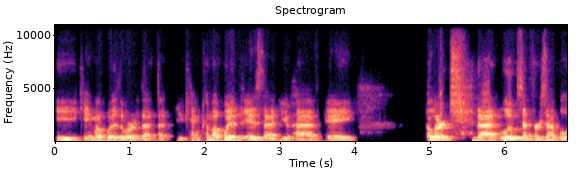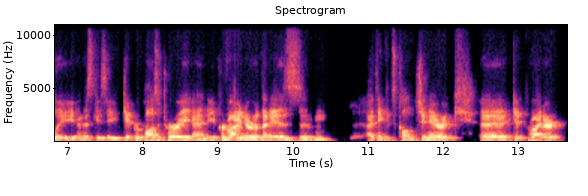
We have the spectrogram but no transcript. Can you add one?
he came up with or that, that you can come up with is that you have a alert that looks at, for example, a, in this case, a Git repository and a provider that is, um, I think it's called generic uh, Git provider.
